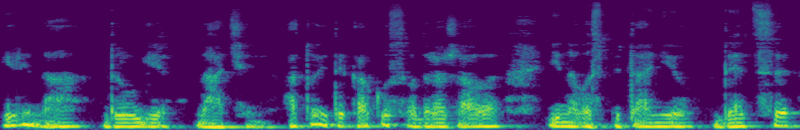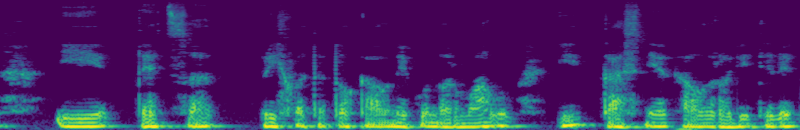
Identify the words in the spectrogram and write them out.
ili na druge načine. A to i tekako se odražava i na vaspitanju dece i deca prihvata to kao neku normalu i kasnije kao roditelji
